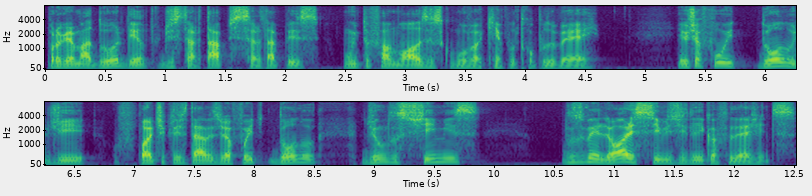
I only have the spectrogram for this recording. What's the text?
programador dentro de startups, startups muito famosas como vaquinha.com.br. Eu já fui dono de, pode acreditar, mas já fui dono de um dos times, dos melhores times de League of Legends,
